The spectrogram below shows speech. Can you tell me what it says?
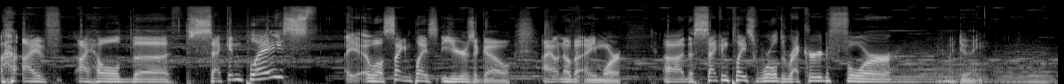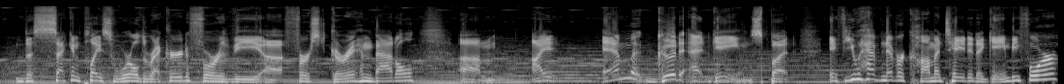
I've I hold the second place. Well, second place years ago. I don't know about anymore. Uh, the second place world record for what am I doing? The second place world record for the uh, first Girahim battle. Um, I am good at games, but if you have never commentated a game before,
